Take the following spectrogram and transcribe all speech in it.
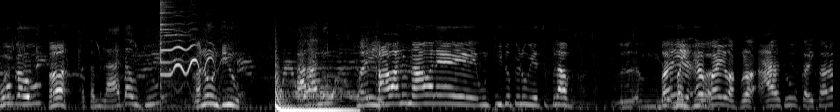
હું કહું હા. તમે લાયા તા ઉઠ્યું અને ઊંઠ્યું ખાવાનું? ખાવાનું ના વાલે ઊંઠી તો પેલું વેચ પેલા ભાઈ એ ભાઈ વાપરો આ શું કઈ ખરો?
